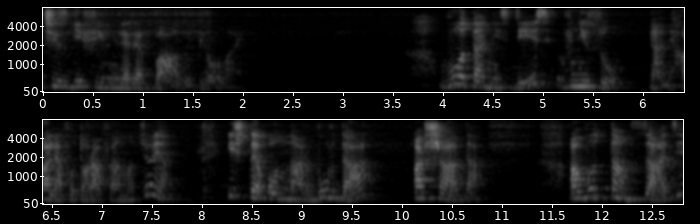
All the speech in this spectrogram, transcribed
çizgi filmlere bağlı bir olay. Вот они здесь, внизу. Yani hala fotoğrafı anlatıyor ya. İşte onlar burada, aşağıda. А вот там сзади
